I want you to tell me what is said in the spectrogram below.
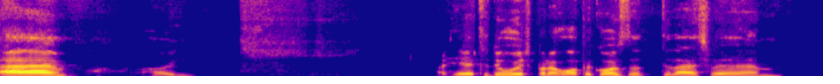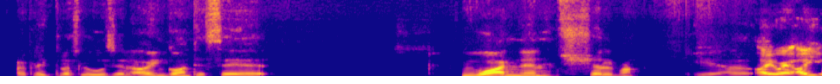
um, I, I hate to do it, but I hope it goes the, the last way. Um, I predicted us losing. I'm going to say one in Shelbourne. yeah, I I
